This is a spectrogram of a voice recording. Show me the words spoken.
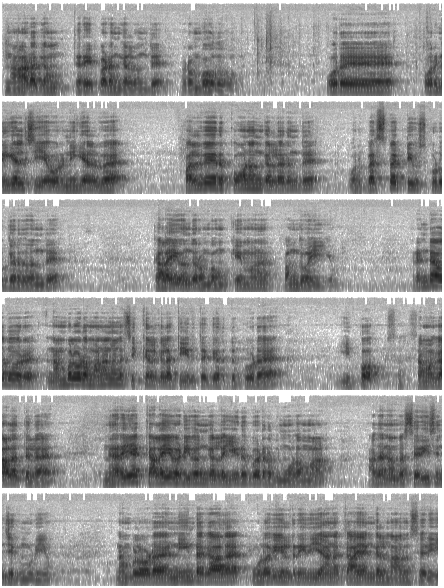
நாடகம் திரைப்படங்கள் வந்து ரொம்ப உதவும். ஒரு ஒரு நிகழ்ச்சியை ஒரு நிகழ்வை பல்வேறு கோணங்கள்லேருந்து ஒரு பெர்ஸ்பெக்டிவ்ஸ் கொடுக்கறது வந்து கலை வந்து ரொம்ப முக்கியமான பங்கு வகிக்கும். ரெண்டாவது ஒரு நம்மளோட மனநல சிக்கல்களை தீர்த்துக்கிறதுக்கு கூட இப்போ ச- சமகாலத்தில் நிறைய கலை வடிவங்களில் ஈடுபடுறது மூலமாக அதை நம்ம சரி செஞ்சுக்க முடியும். நம்மளோட நீண்ட கால உளவியல் ரீதியான காயங்கள்னாலும் சரி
